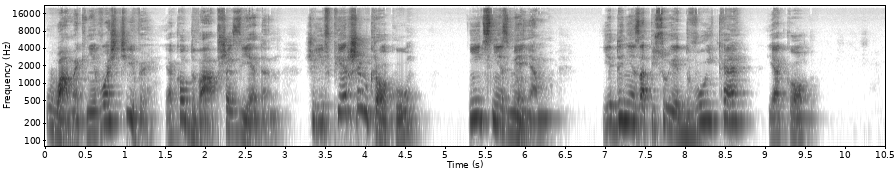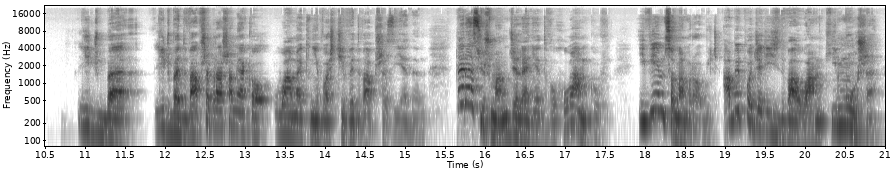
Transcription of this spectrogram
ułamek niewłaściwy, jako 2 przez 1. Czyli w pierwszym kroku nic nie zmieniam. Jedynie zapisuję dwójkę jako liczbę, liczbę 2, przepraszam, jako ułamek niewłaściwy 2 przez 1. Teraz już mam dzielenie dwóch ułamków i wiem, co mam robić. Aby podzielić dwa ułamki, muszę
